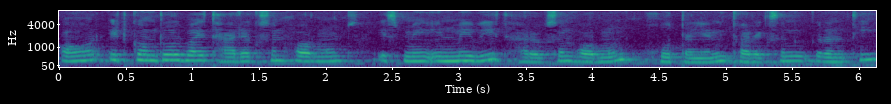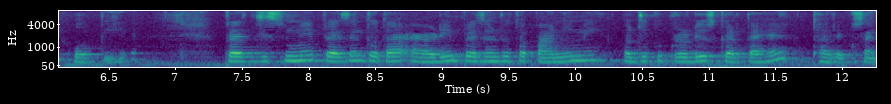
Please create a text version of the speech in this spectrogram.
और it control by thyroxine hormones इसमें, इनमें भी थायरोक्सिन हार्मोन होता है, यानी थायरोक्सिन ग्रंथि होती है। जिसमें प्रेजेंट होता है आयोडीन प्रेजेंट होता है पानी में, और जो कि प्रोड्यूस करता है थायरोक्सिन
